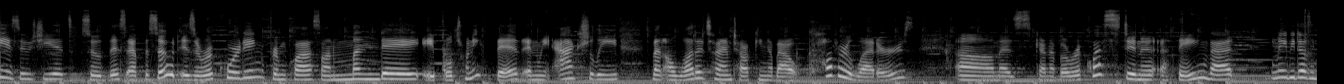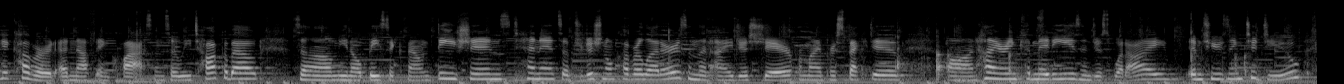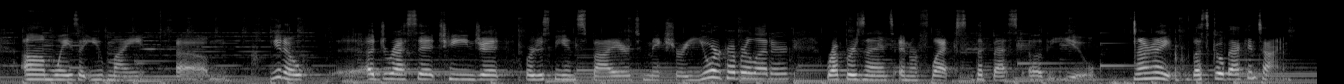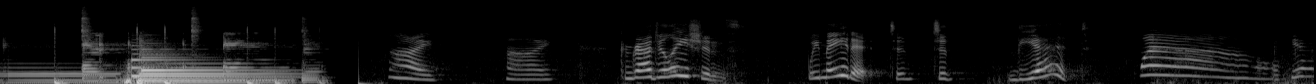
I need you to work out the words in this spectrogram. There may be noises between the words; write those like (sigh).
Hey, associates. So, this episode is a recording from class on Monday, April 25th, and we actually spent a lot of time talking about cover letters um, as kind of a request in a, a thing that maybe doesn't get covered enough in class. And so, we talk about some, you know, basic foundations, tenets of traditional cover letters, and then I just share from my perspective on hiring committees and just what I am choosing to do, um, ways that you might, um, you know, address it, change it, or just be inspired to make sure your cover letter represents and reflects the best of you. All right, let's go back in time. Hi. Hi. Congratulations. We made it to, to the end. Wow. Yay.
